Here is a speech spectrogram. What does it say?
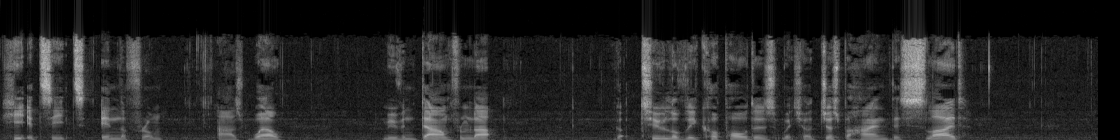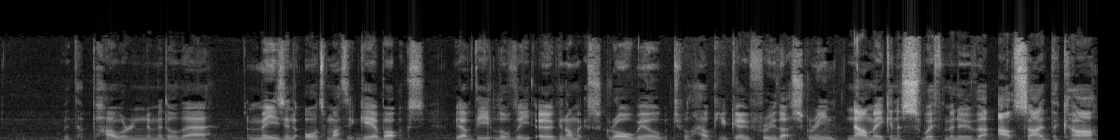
heated seats in the front as well. Moving down from that, we've got two lovely cup holders which are just behind this slide with the power in the middle there. Amazing automatic gearbox we have the lovely ergonomic scroll wheel, which will help you go through that screen. Now making a swift maneuver outside the car.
